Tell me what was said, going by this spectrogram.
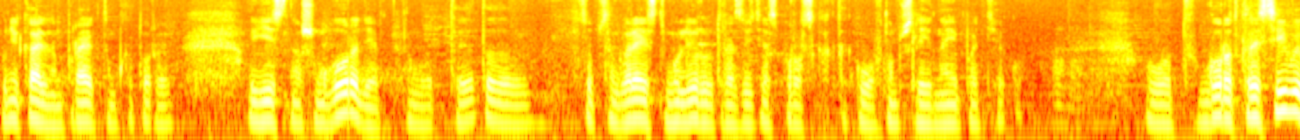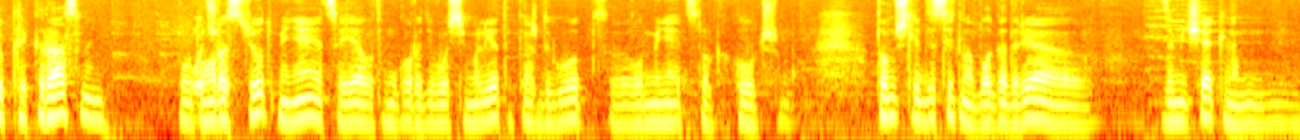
уникальным проектам, которые есть в нашем городе, вот, это, собственно говоря, и стимулирует развитие спроса как такового, в том числе и на ипотеку. Вот. Город красивый, прекрасный. Вот, он растет, меняется. Я в этом городе 8 лет, и каждый год э, он меняется только к лучшему. В том числе действительно благодаря замечательным,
